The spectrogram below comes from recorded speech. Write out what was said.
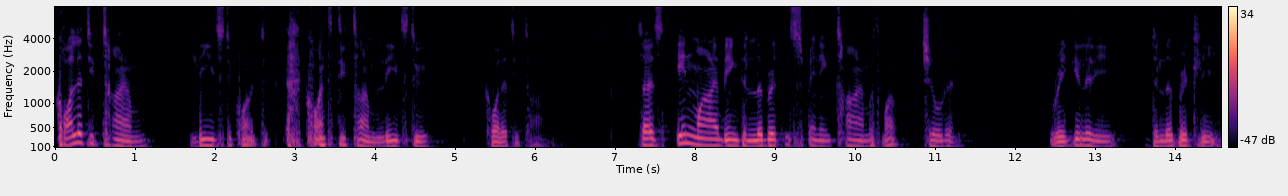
quality time leads to quanti- quantity time leads to quality time. So it's in my being deliberate in spending time with my children regularly, deliberately.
